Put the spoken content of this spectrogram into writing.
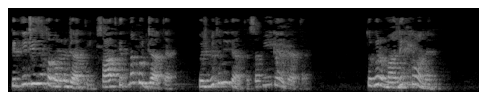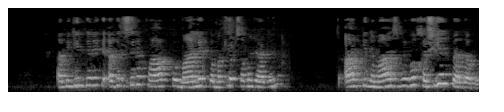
کتنی چیزیں قبر میں جاتی ہیں؟ ساتھ کتنا کچھ جاتا ہے؟ کچھ بھی تو نہیں جاتا سب ہی رہ جاتا ہے۔ تو پھر مالک کون ہے؟ اب یقین کریں کہ اگر صرف آپ کو مالک کا مطلب سمجھ آ جائے نا، تو آپ کی نماز میں وہ خشیت پیدا ہو۔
